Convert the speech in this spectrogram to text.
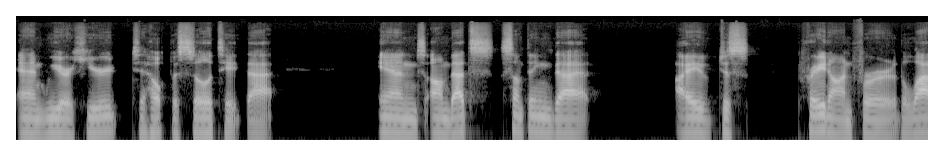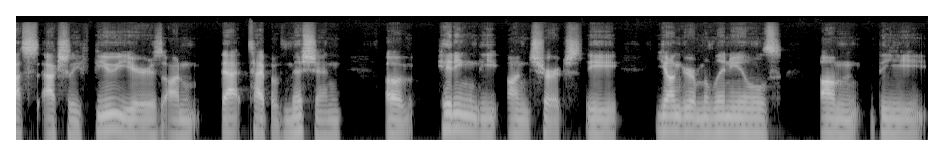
and we are here to help facilitate that. And um, that's something that I've just prayed on for the last actually few years on that type of mission of hitting the unchurched, the younger millennials, um, the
